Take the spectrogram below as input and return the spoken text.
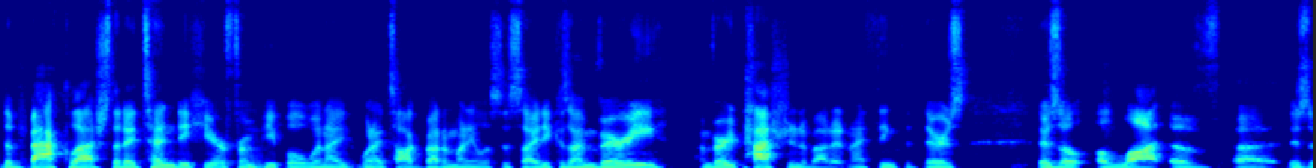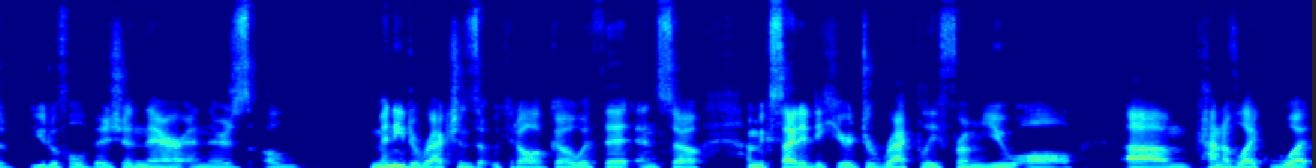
the backlash that I tend to hear from people when I when I talk about a moneyless society because I'm very I'm very passionate about it, and I think that there's there's a, a lot of uh, there's a beautiful vision there and there's a many directions that we could all go with it. And so i'm excited to hear directly from you all um, kind of like what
